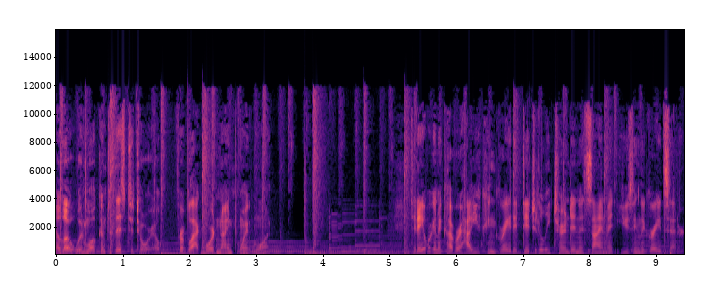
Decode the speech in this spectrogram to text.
Hello and welcome to this tutorial for Blackboard 9.1. Today we're going to cover how you can grade a digitally turned in assignment using the Grade Center.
